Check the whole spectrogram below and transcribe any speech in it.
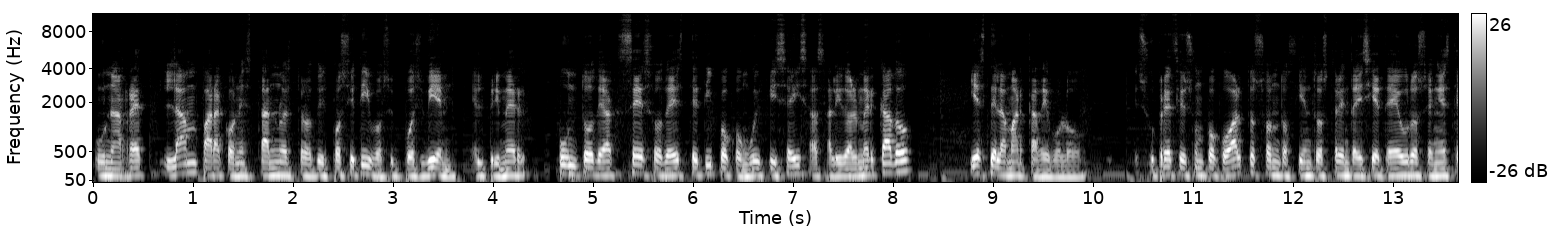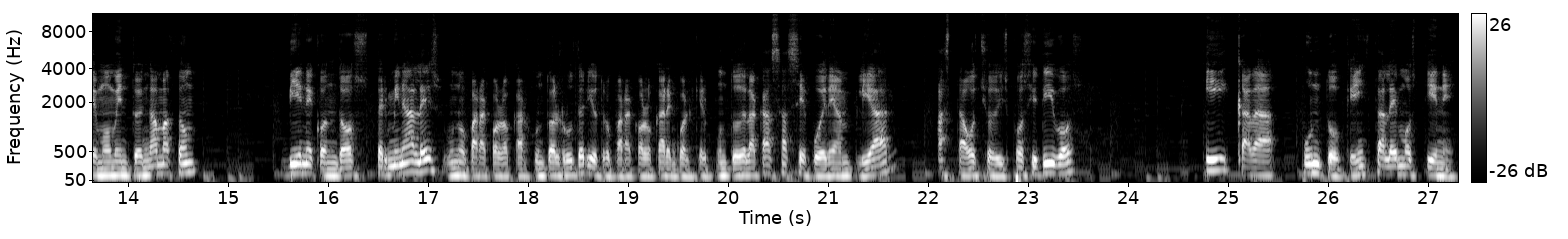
una red LAN para conectar nuestros dispositivos. Pues bien, el primer punto de acceso de este tipo con Wi-Fi 6 ha salido al mercado y es de la marca Devolo. Su precio es un poco alto, son 237 euros en este momento en Amazon. Viene con dos terminales, uno para colocar junto al router y otro para colocar en cualquier punto de la casa. Se puede ampliar hasta 8 dispositivos y cada punto que instalemos tiene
